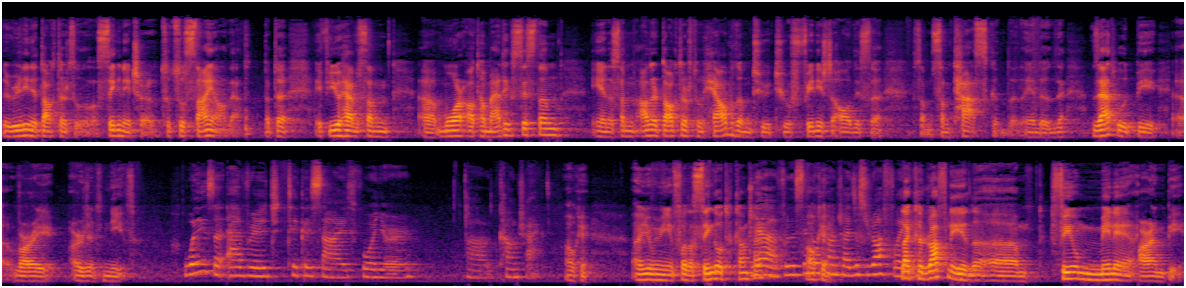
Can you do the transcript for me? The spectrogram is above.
they really need a doctor's signature to, to sign on that. But uh, if you have some uh, more automatic system and some other doctors to help them to, to finish all this uh, some some task, and uh, that would be a very urgent need. What is the average ticket size for your uh, contract? Okay. Uh, you mean for the single contract? Yeah, for the single okay. contract, just roughly. Like roughly the um, few million RMB,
